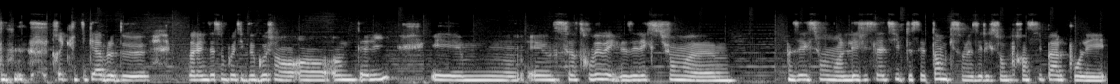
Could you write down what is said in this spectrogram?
très critiquables de l'organisation politique de gauche en, Italie. Et, et on s'est retrouvé avec des élections. euh, les élections législatives de septembre, qui sont les élections principales pour les,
